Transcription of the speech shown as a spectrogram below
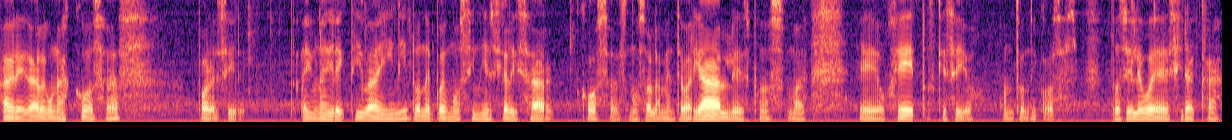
agregar algunas cosas por decir hay una directiva init donde podemos inicializar cosas no solamente variables podemos sumar eh, objetos qué sé yo un montón de cosas. Entonces le voy a decir acá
